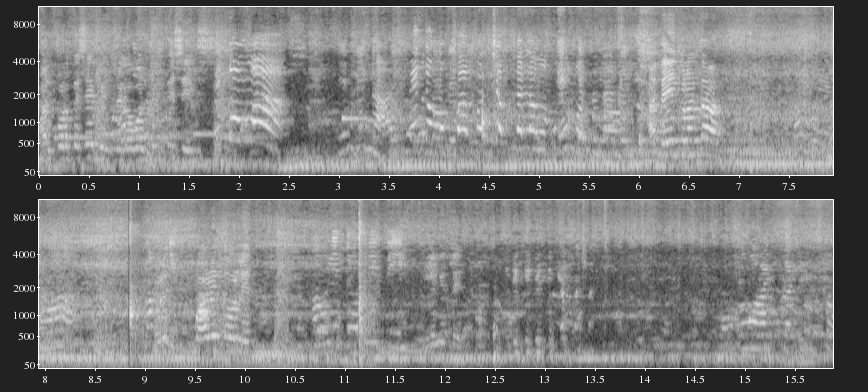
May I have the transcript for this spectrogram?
147. 147. Saka 156. Ito nga! Hindi na. Ito, magpapachop na lang ako. Eh. Atayin ko lang paulit-ulit. Paulit-ulit high blood ito.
